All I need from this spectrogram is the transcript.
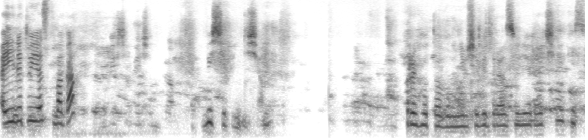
A ile tu jest waga? 250 gram. 250. Приготовлені вже відразу є речі, якісь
